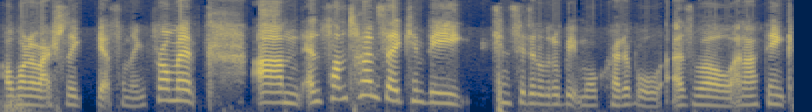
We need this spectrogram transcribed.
I want to actually get something from it. Um, and sometimes they can be considered a little bit more credible as well. And I think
